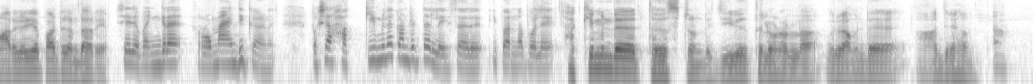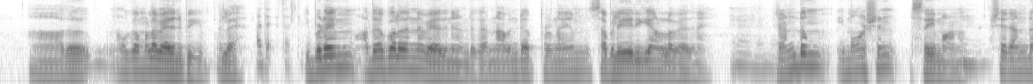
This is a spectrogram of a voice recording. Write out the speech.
മാർഗഴിയ പാട്ട് കണ്ടാ അറിയാം. ശരി ഭയങ്കര റൊമാന്റിക് ആണ്. പക്ഷെ ഹക്കീമിനെ കണ്ടിട്ടല്ലേ സാർ ഈ പറഞ്ഞ പോലെ? ഹക്കീമിന്റെ തേസ്റ്റ് ഉണ്ട്. ജീവിതത്തിലോടുള്ള ഒരു അവന്റെ ആഗ്രഹം. അത് നമുക്ക് നമ്മളെ വേദനിപ്പിക്കും അല്ലേ? ഇവിടെയും അതേപോലെ തന്നെ വേദനയുണ്ട്. കാരണം അവന്റെ പ്രണയം സബലീകരിക്കാനുള്ള വേദന. രണ്ടും ഇമോഷൻ സെയിം ആണ്. പക്ഷെ രണ്ട്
